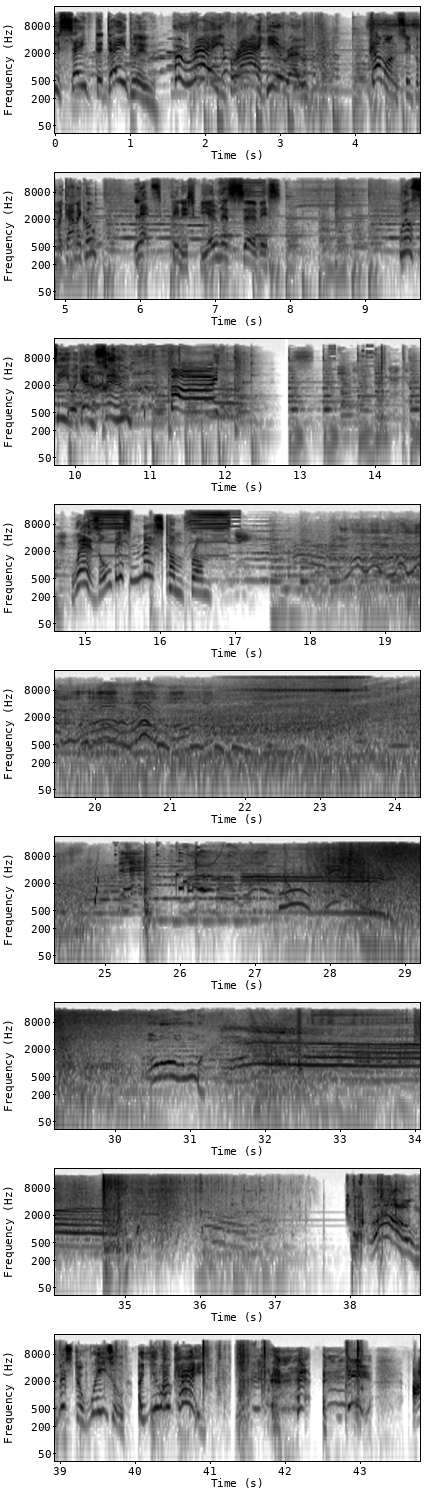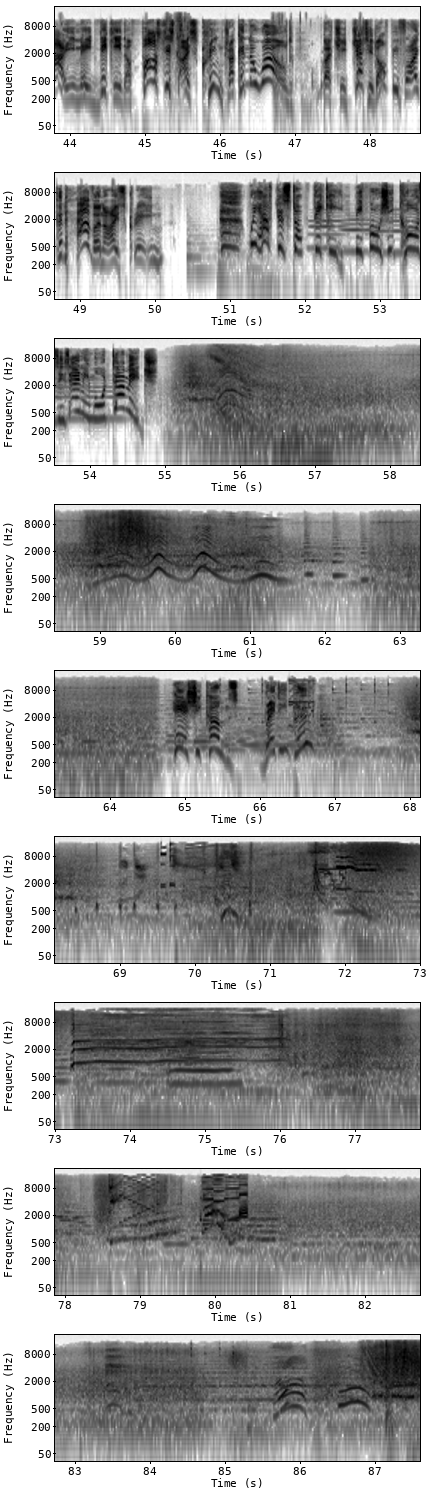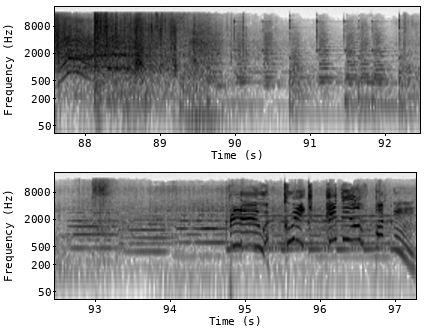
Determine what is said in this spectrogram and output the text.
Saved the day, Blue. Hooray for our hero! Come on, Super Mechanical. Let's finish Fiona's service. We'll see you again soon. Bye! Where's all this mess come from? Oh, Mr. Weasel, are you okay? I made Vicky the fastest ice cream truck in the world, but she jetted off before I could have an ice cream. We have to stop Vicky before she causes any more damage. Here she comes. Ready, Blue? Quick, hit the off button.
